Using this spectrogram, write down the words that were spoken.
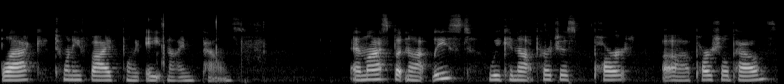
black, 25.89 pounds. And last but not least, we cannot purchase part, uh, partial pounds,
